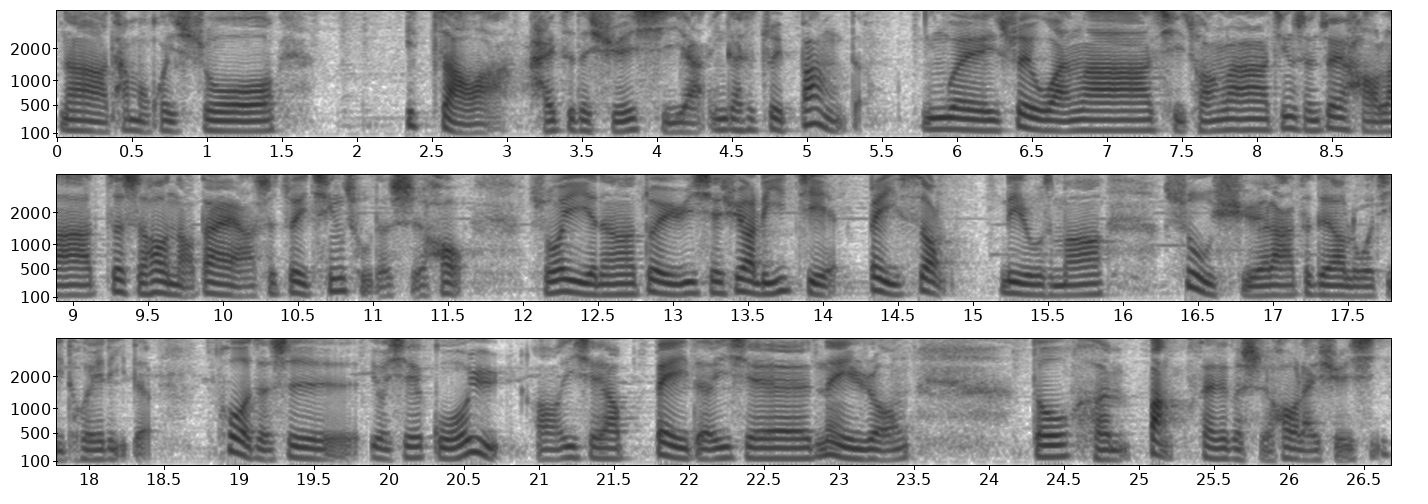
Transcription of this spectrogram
那他们会说，一早啊，孩子的学习呀，应该是最棒的，因为睡完啦，起床啦，精神最好啦，这时候脑袋啊是最清楚的时候，所以呢，对于一些需要理解、背诵，例如什么数学啦，这个要逻辑推理的，或者是有些国语哦，一些要背的一些内容，都很棒，在这个时候来学习。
